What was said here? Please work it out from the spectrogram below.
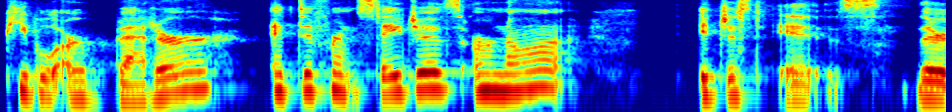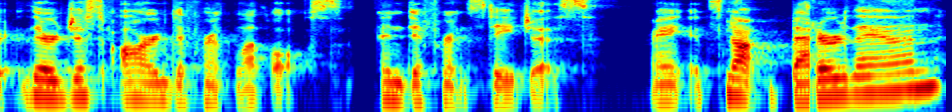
people are better at different stages or not. It just is. There there just are different levels and different stages, right? It's not better than.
